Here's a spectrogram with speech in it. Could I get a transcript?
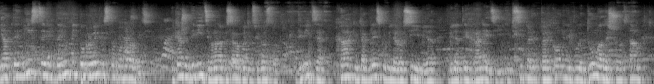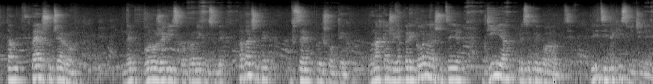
я те місце віддаю під покровительство Богородиці. І каже, дивіться, вона написала потім свідоцтво, дивіться, Харків так близько біля Росії, біля, біля тих границь. І всі переконані були, думали, що от там, там в першу чергу не вороже військо проникне сюди. А бачите, все пройшло тихо. Вона каже, я переконана, що це є дія Пресвятої Богородиці. Дивіться, і такі свідчення є.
